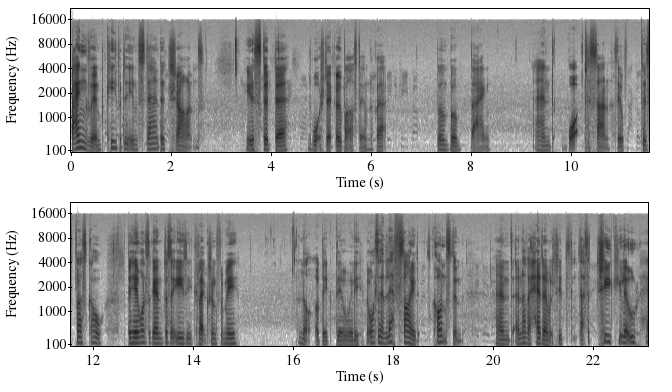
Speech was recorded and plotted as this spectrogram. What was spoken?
bangs it. And keeper didn't even stand a chance. He just stood there and watched it go past him. Look at that. Boom, boom, bang. And what, son? So his first goal. But here, once again, just an easy collection for me. Not a big deal, really. But once again, left side, it's constant. And another header, which is, that's a cheeky little he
